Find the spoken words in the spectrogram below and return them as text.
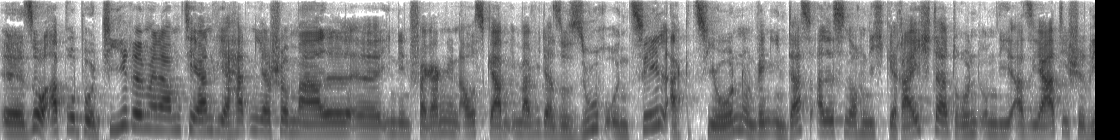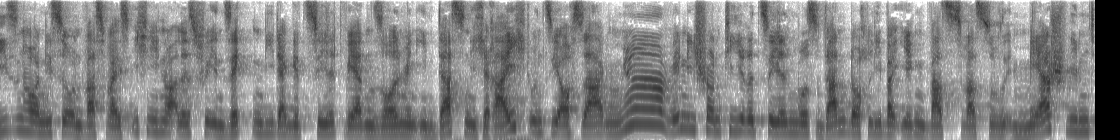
Äh, so, apropos Tiere, meine Damen und Herren, wir hatten ja schon mal äh, in den vergangenen Ausgaben immer wieder so Such- und Zählaktionen. Und wenn Ihnen das alles noch nicht gereicht hat, rund um die asiatische Riesenhornisse und was weiß ich nicht noch alles für Insekten, die da gezählt werden sollen, wenn Ihnen das nicht reicht und Sie auch sagen, ja, wenn ich schon Tiere zählen muss, dann doch lieber irgendwas, was so im Meer schwimmt,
